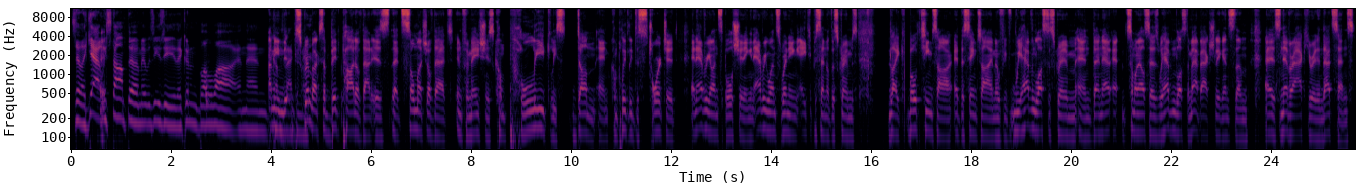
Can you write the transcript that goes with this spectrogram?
say like, yeah, we stomped them. It was easy. They couldn't blah blah blah. And then I mean, comes the, back they- Scrimbucks, a big part of that is that so much of that information is completely dumb and completely distorted, and everyone's bullshitting, and everyone's winning 80% of the scrims. Like both teams are at the same time. If we, haven't lost the scrim, and then uh, uh, someone else says we haven't lost the map actually against them, and it's never accurate in that sense.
